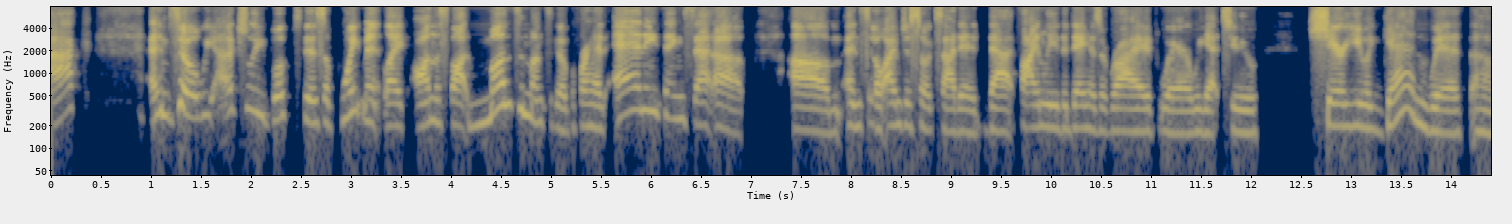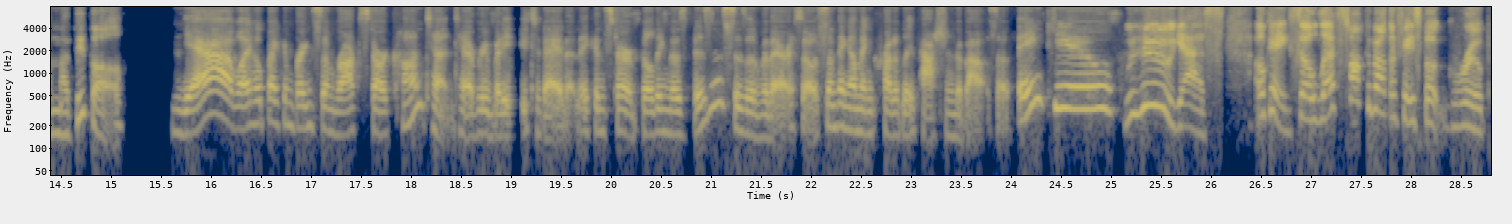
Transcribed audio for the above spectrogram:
back. And so we actually booked this appointment like on the spot months and months ago before I had anything set up. Um, and so I'm just so excited that finally the day has arrived where we get to share you again with uh, my people. Yeah, well, I hope I can bring some rock star content to everybody today that they can start building those businesses over there. So it's something I'm incredibly passionate about. So thank you. Woohoo, yes. Okay, so let's talk about the Facebook group.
